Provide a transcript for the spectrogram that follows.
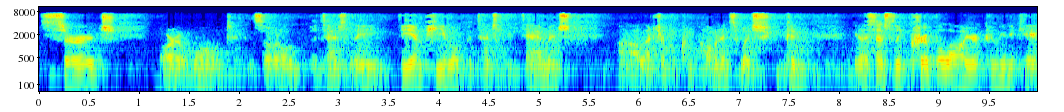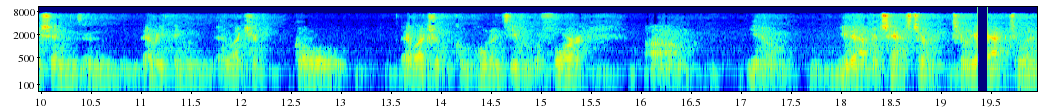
surge or it won't. And so it'll potentially, EMP will potentially damage uh, electrical components, which could you know, essentially cripple all your communications and everything electrical, electrical components even before um, you know, you'd have a chance to, to react to it.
